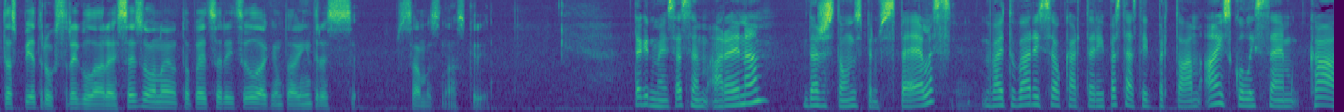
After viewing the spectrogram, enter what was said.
Tas pietrūkst regulārai sezonai, un tāpēc arī cilvēkiem tā interese samazinās krietni. Tagad mēs esam arēnā. Dažas stundas pirms spēles, vai tu vari savukārt arī pastāstīt par tām aizkulisēm, kā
